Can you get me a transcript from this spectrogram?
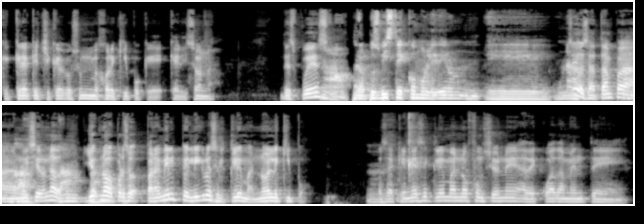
que crea que Chicago es un mejor equipo que, Arizona. Después. No, pero pues viste cómo le dieron eh, una. Sí, o sea, Tampa, no hicieron nada. Yo, no, por eso, para mí el peligro es el clima, no el equipo. O sea, que en ese clima no funcione adecuadamente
